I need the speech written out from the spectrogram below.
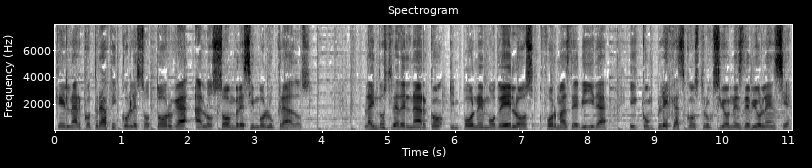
que el narcotráfico les otorga a los hombres involucrados. La industria del narco impone modelos, formas de vida y complejas construcciones de violencia.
